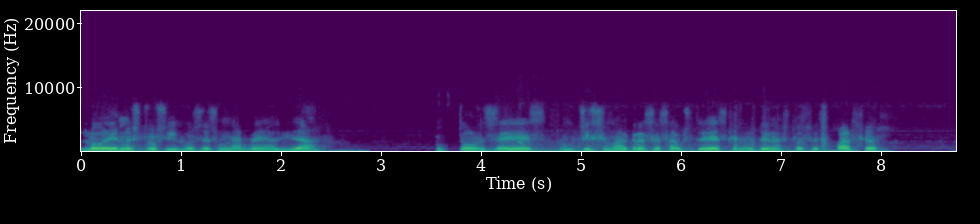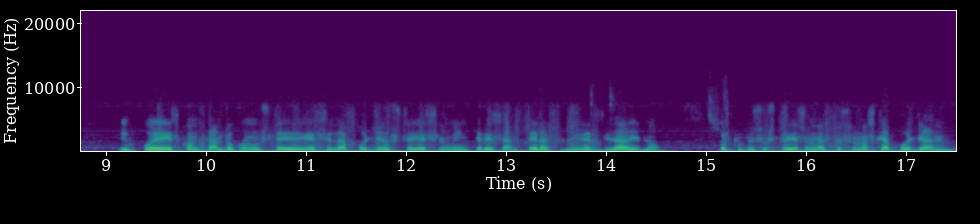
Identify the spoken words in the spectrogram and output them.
lo de nuestros hijos es una realidad. Entonces, muchísimas gracias a ustedes que nos den estos espacios y pues contando con ustedes, el apoyo de ustedes es muy interesante de las universidades, ¿no? Porque pues ustedes son las personas que apoyan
